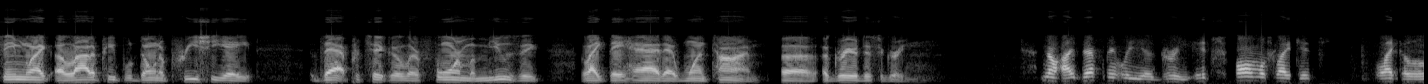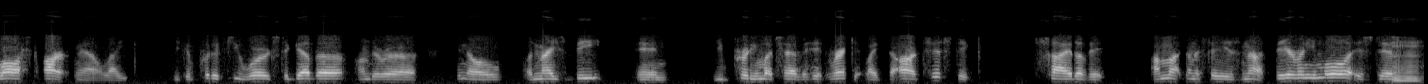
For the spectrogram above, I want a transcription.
seemed like a lot of people don't appreciate that particular form of music like they had at one time. Uh, agree or disagree? No, I definitely agree. It's almost like it's like a lost art now. Like you can put a few words together under a you know a nice beat, and you pretty much have a hit record. Like the artistic side of it, I'm not gonna say it's not there anymore. It's just, mm-hmm.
